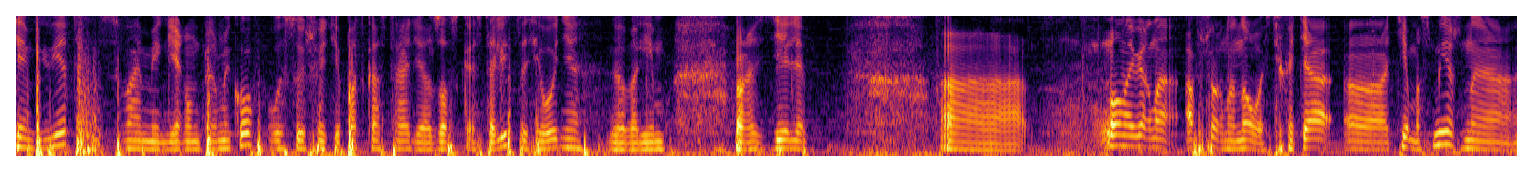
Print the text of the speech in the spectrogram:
Всем привет, с вами Герман Пермяков, вы слушаете подкаст радио «Азовская столица». Сегодня говорим в разделе, а, ну, наверное, офшорные новости. Хотя а, тема смежная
